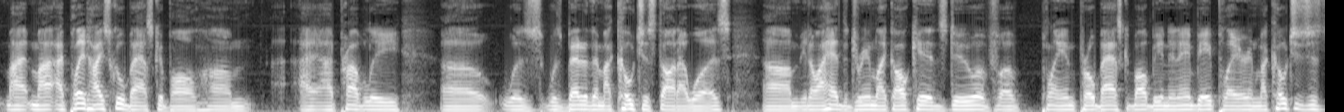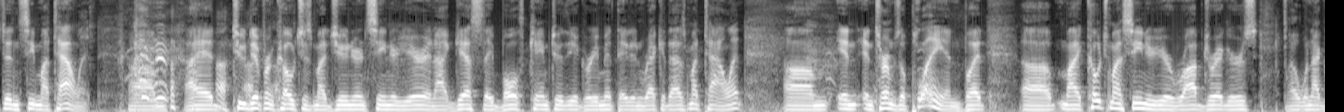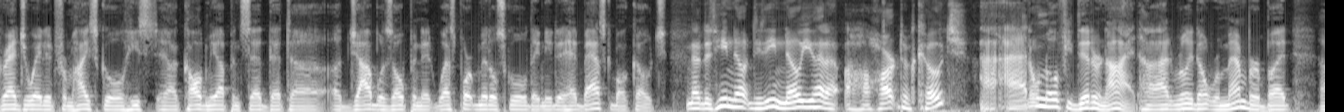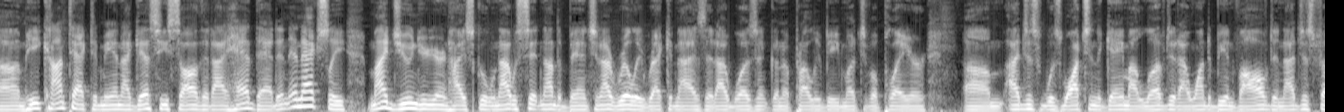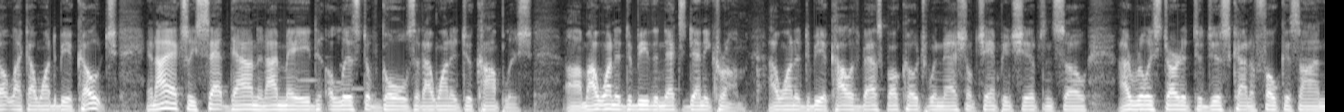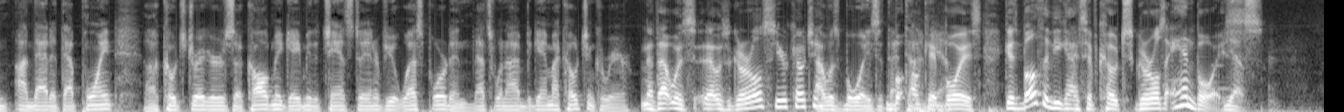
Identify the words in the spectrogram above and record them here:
my my I played high school basketball. Um, I, I probably uh, was was better than my coaches thought I was. Um, you know, I had the dream, like all kids do, of, of playing pro basketball, being an NBA player, and my coaches just didn't see my talent. Um, I had two different coaches my junior and senior year, and I guess they both came to the agreement they didn't recognize my talent um, in in terms of playing. But uh, my coach my senior year, Rob Driggers, uh, when I graduated from high school, he uh, called me up and said that uh, a job was open at Westport Middle School. They needed a head basketball coach. Now, did he know? Did he know you had a, a heart to coach? I, I don't know if he did or not. Uh, I really don't remember, but um, he contacted me, and I guess he saw that I had that. And, and actually, my junior year in high school, when I was sitting on the bench, and I really recognized that I wasn't going to probably be much of a player. Um, I just was watching the game. I loved it. I wanted to be involved, and I just felt like I wanted to be a coach. And I actually sat down and I made a list of goals that I wanted to accomplish. Um, I wanted to be the next Denny Crum. I wanted to be a college basketball coach, win national championships, and so I really started to just kind of focus on on that at that point. Uh, Coach Driggers uh, called me, gave me the chance to interview at Westport, and that's when I began my coaching career. Now that was that was girls you were coaching. I was boys at that Bo- time. okay, yeah. boys, because both of you guys have coached girls and boys. Yes.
